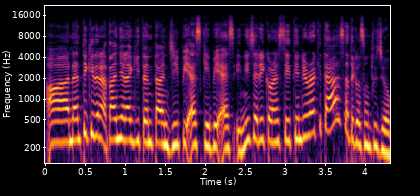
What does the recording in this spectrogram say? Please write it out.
Uh, nanti kita nak tanya lagi tentang GPS KBS ini. Jadi korang stay tune di Rakita 107.9.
